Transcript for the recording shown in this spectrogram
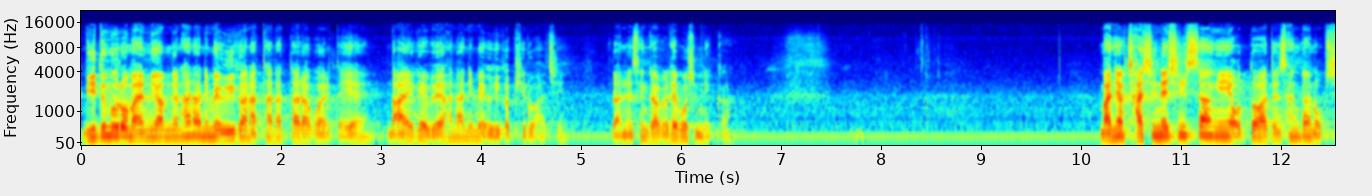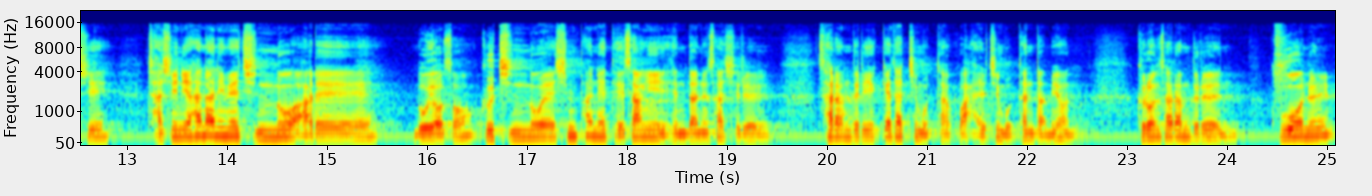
믿음으로 말미암는 하나님의 의가 나타났다라고 할 때에 나에게 왜 하나님의 의가 필요하지? 라는 생각을 해 보십니까? 만약 자신의 실상이 어떠하든 상관없이 자신이 하나님의 진노 아래에 놓여서 그 진노의 심판의 대상이 된다는 사실을 사람들이 깨닫지 못하고 알지 못한다면 그런 사람들은 구원을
